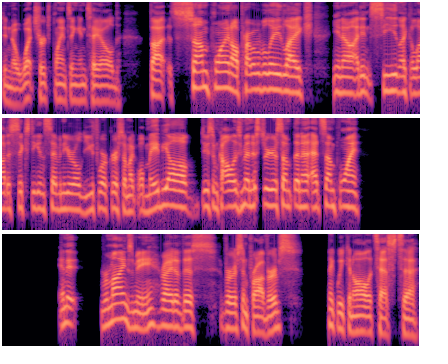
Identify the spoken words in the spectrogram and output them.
didn't know what church planting entailed. Thought at some point I'll probably like, you know, I didn't see like a lot of 60 and 70 year old youth workers. So I'm like, well, maybe I'll do some college ministry or something at, at some point. And it reminds me, right, of this verse in Proverbs. I think we can all attest to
